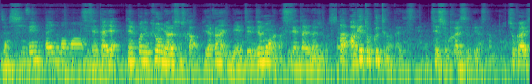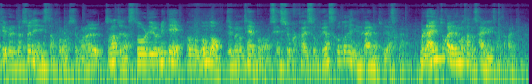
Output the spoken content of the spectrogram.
じゃあ自然体のまま。自然体で。店舗に興味ある人しか開かないんで全然もうなんか自然体で大丈夫です。ただ上げとくっていうのは大事ですね。接触回数を増やすために。初回来てくれた人にインスタフォローしてもらう。その後じゃあストーリーを見てどんどんどんどん自分の店舗の接触回数を増やすことで2回目は取りやすくなる、まあ、LINE とかよりも多分再現性は高いと思います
